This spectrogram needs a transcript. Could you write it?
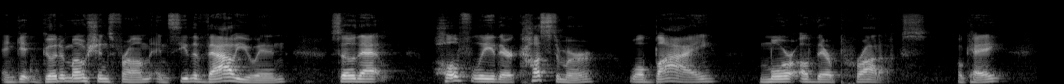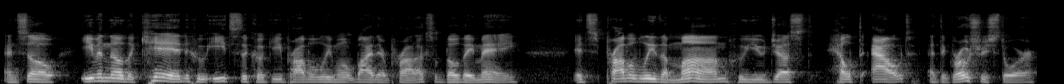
and get good emotions from and see the value in, so that hopefully their customer will buy more of their products. Okay? And so even though the kid who eats the cookie probably won't buy their products, though they may, it's probably the mom who you just helped out at the grocery store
